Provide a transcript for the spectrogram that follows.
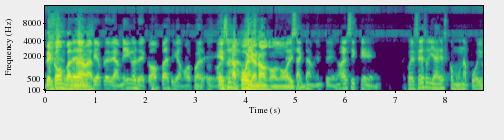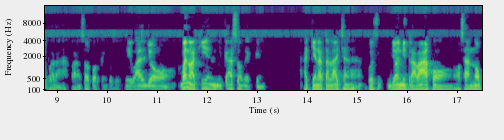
De compas De- nada más. Siempre de amigos, de compas y amor por el fútbol. Es un apoyo, más. ¿no? Como, como dicen. Exactamente. Ahora sí que, pues eso ya es como un apoyo para, para nosotros, porque pues, igual yo, bueno, aquí en mi caso de que aquí en la Talacha, pues yo en mi trabajo, o sea, no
